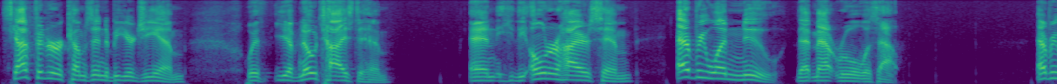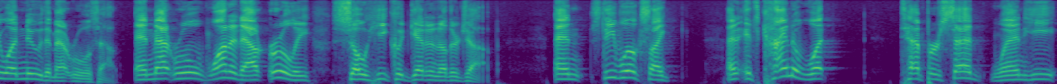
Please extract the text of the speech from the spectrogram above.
Scott Fitterer comes in to be your GM with you have no ties to him, and he, the owner hires him. Everyone knew that Matt Rhule was out. Everyone knew that Matt Rhule was out, and Matt Rhule wanted out early so he could get another job. And Steve Wilks, like, and it's kind of what Tepper said when he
